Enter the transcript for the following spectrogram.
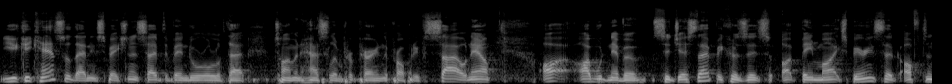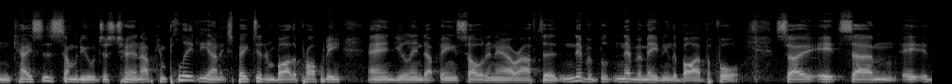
you could cancel that inspection and save the vendor all of that time and hassle in preparing the property for sale. Now. I, I, would never suggest that because it's been my experience that often cases somebody will just turn up completely unexpected and buy the property, and you'll end up being sold an hour after never never meeting the buyer before. So it's um, it,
